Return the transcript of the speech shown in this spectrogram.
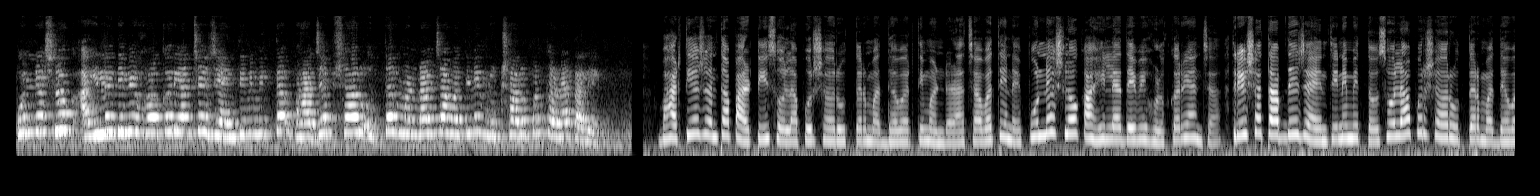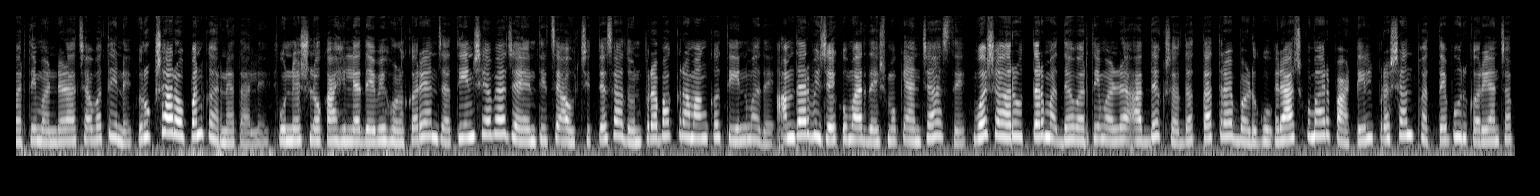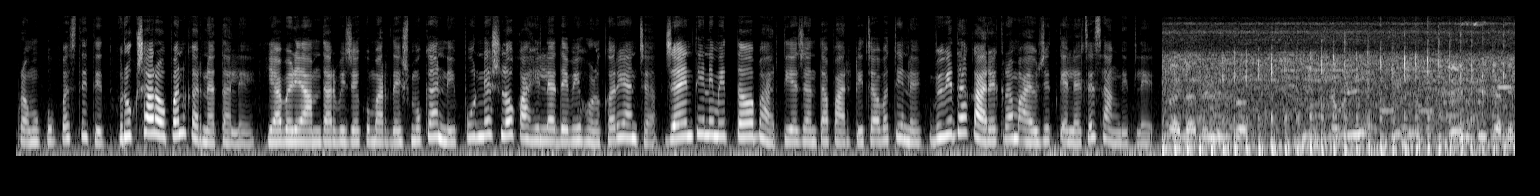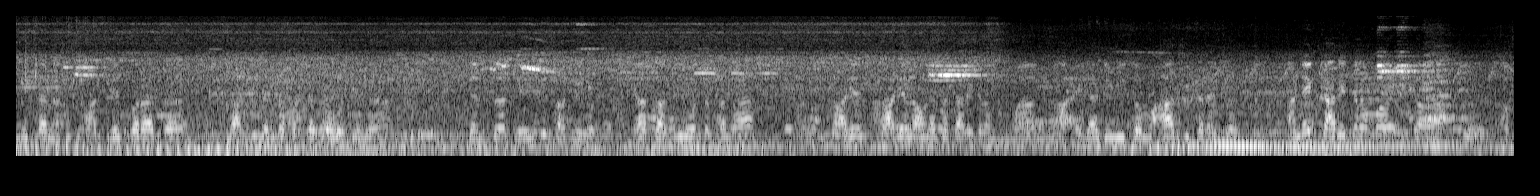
पुण्यश्लोक अहिल्यादेवी होळकर यांच्या जयंतीनिमित्त भाजप शहर उत्तर मंडळाच्या वतीने वृक्षारोपण करण्यात आले. भारतीय जनता पार्टी सोलापूर शहर उत्तर मध्यवर्ती मंडळाच्या वतीने पुण्यश्लोक अहिल्यादेवी होळकर यांच्या त्रिशताब्दी जयंतीनिमित्त सोलापूर शहर उत्तर मध्यवर्ती मंडळाच्या वतीने वृक्षारोपण करण्यात आले. पुण्यश्लोक अहिल्यादेवी होळकर यांच्या तीनशेव्या जयंतीचे औचित्य साधून प्रभाग क्रमांक तीन मध्ये आमदार विजयकुमार देशमुख यांच्या हस्ते व शहर उत्तर मध्यवर्ती मंडळ अध्यक्ष दत्तात्रय बडगू राजकुमार पाटील प्रशांत फत्तेपूरकर यांच्या प्रमुख उपस्थितीत वृक्षारोपण करण्यात आले. यावेळी आमदार विजयकुमार देशमुख यांनी पुण्यश्लोक अहिल्यादेवी होळकर यांच्या जयंतीनिमित्त भारतीय जनता पार्टीच्या वतीने विविध कार्यक्रम आयोजित केल्याचे सांगितले. जयंतीच्या निमित्तानं आज देशभरात भारतीय जनता पक्षाच्या वतीनं त्यांचं जयंती साजरी होत आहे. या साजरी होत असताना झाडे झाडे लावण्याचा कार्यक्रम म- अहिल्यादेवीचं महाआरती करायचं अनेक कार्यक्रम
